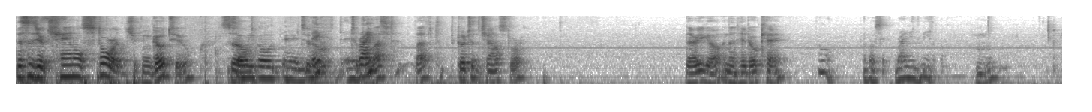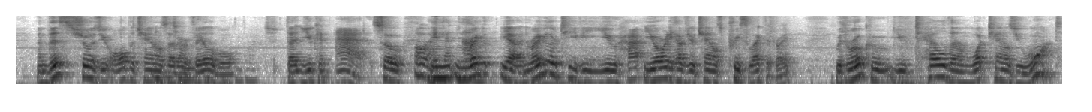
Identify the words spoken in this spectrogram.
this is your channel store that you can go to. So, So, we go uh, to left, the to right. the left, left. Go to the channel store. There you go, and then hit OK. Oh, it goes right in the middle. hmm And this shows you all the channels that are available that you can add. So Oh, in, in regular yeah in regular TV you have you already have your channels pre-selected, right? With Roku, you tell them what channels you want,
